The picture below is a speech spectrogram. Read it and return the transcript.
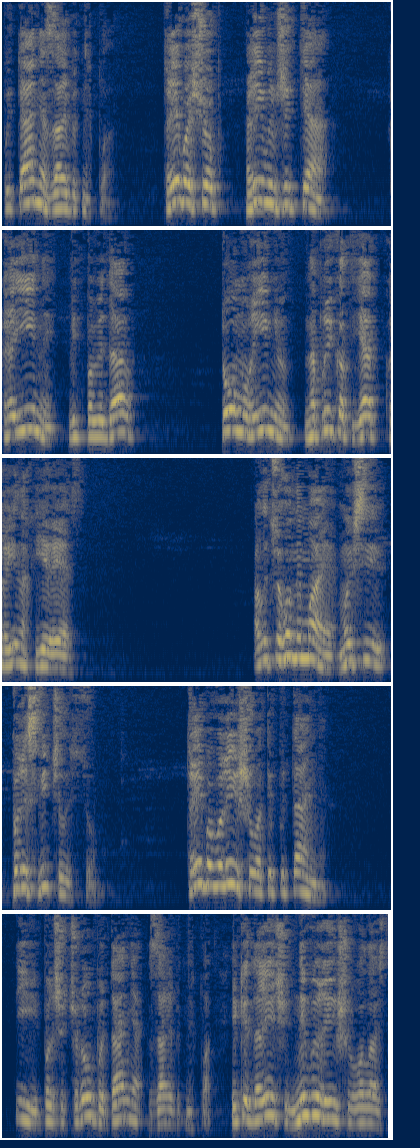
питання заробітних плат. Треба, щоб рівень життя країни відповідав тому рівню, наприклад, як в країнах ЄС. Але цього немає. Ми всі пересвідчились в цьому. Треба вирішувати питання. І першочергове питання заробітних плат, яке, до речі, не вирішувалось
